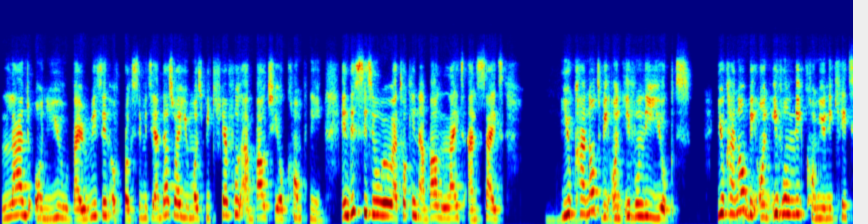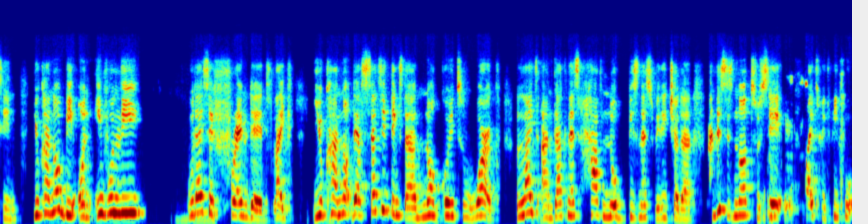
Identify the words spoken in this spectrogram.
land on you by reason of proximity and that's why you must be careful about your company. In this season we were talking about light and sight you cannot be unevenly yoked you cannot be unevenly communicating. You cannot be unevenly, would I say, friended? Like you cannot, there are certain things that are not going to work. Light and darkness have no business with each other. And this is not to say fight with people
